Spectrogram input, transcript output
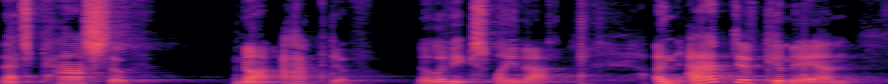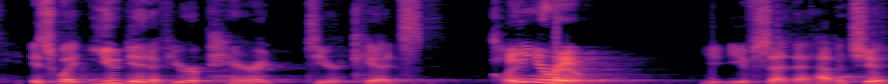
that's passive, not active. Now, let me explain that. An active command is what you did if you're a parent to your kids clean your room. You've said that, haven't you?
